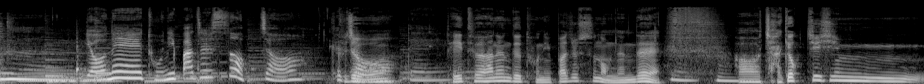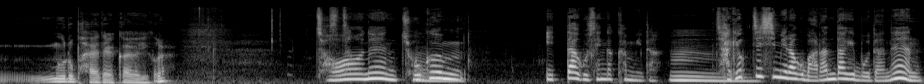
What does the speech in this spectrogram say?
음, 연애에 돈이 빠질 수 없죠. 그죠. 네. 데이트 하는데 돈이 빠질 수는 없는데, 음. 아, 자격지심으로 봐야 될까요, 이걸? 저는 조금 있다고 생각합니다. 음. 자격지심이라고 말한다기보다는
